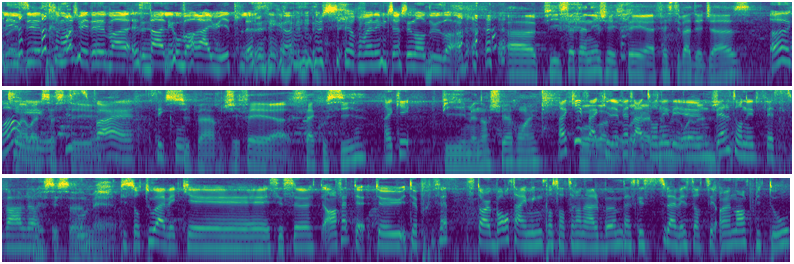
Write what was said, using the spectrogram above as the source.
Les huîtres, moi, je m'étais installée au bar à 8. Là. C'est comme, je suis revenue me chercher dans deux heures. Euh, puis, cette année, j'ai fait euh, Festival de jazz. OK, Ouais, ouais, ça, c'était super. C'est cool. Super. J'ai fait euh, FAC aussi. OK. Puis, maintenant, je suis à Rouen. OK, Pour, fait qu'il a fait la tournée, des- une belle tournée de festival. c'est ça, mais- Puis surtout avec, euh, c'est ça. En fait, t'as- pris fait, c'est un bon timing pour sortir un album parce que si tu l'avais sorti un an plus tôt,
